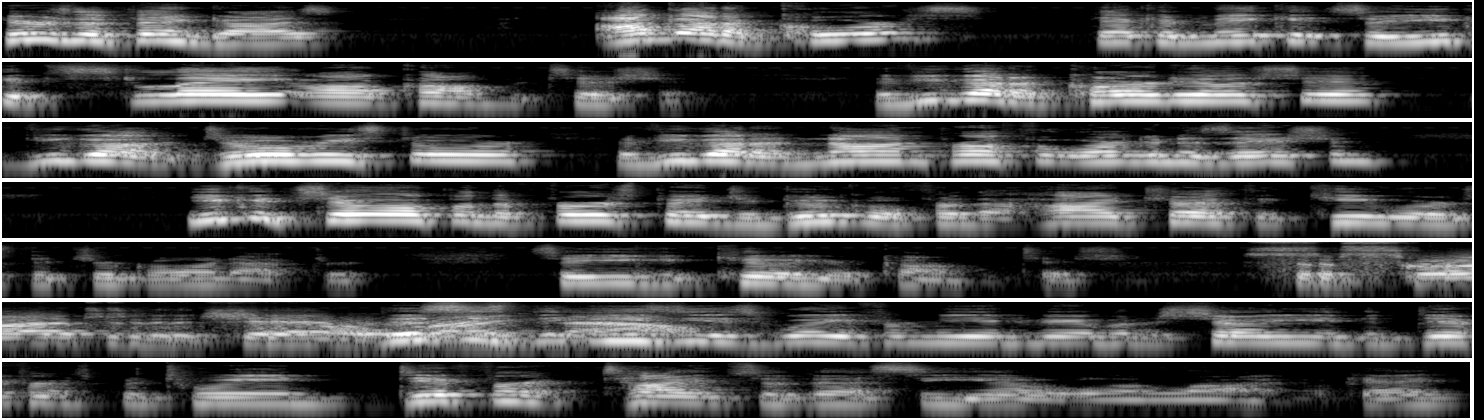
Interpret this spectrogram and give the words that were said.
Here's the thing, guys. I got a course that could make it so you could slay all competition. If you got a car dealership, if you got a jewelry store, if you got a non-profit organization, you could show up on the first page of Google for the high traffic keywords that you're going after so you could kill your competition. Subscribe to the channel This right is the now. easiest way for me to be able to show you the difference between different types of SEO online, okay?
